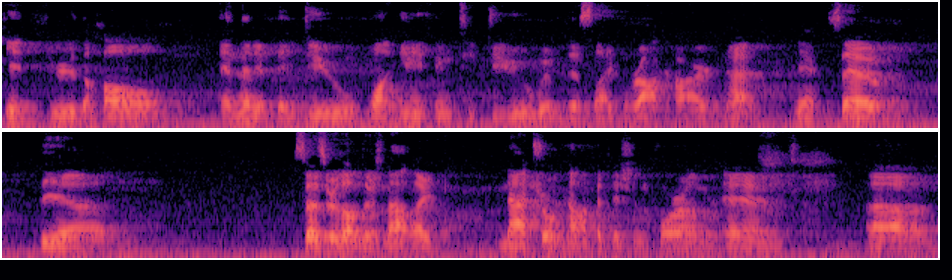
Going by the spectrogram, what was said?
get through the hole, and then if they do want anything to do with this like rock hard nut, Yeah. so the um, so as a result, there's not like natural competition for them, and um,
